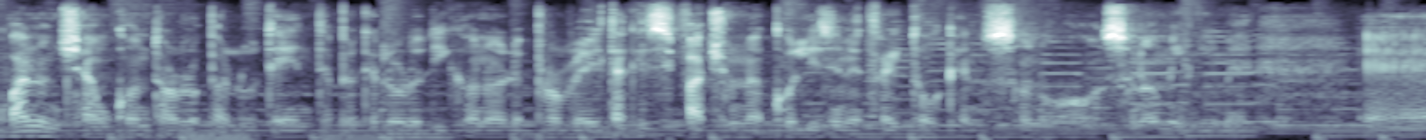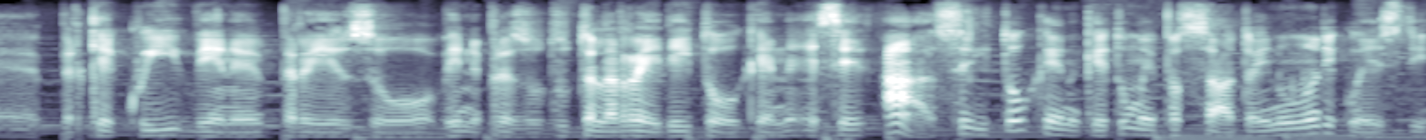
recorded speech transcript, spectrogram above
qua non c'è un controllo per l'utente perché loro dicono le probabilità che si faccia una collisione tra i token sono, sono minime. Eh, perché qui viene preso, viene preso tutto l'array dei token e se, ah, se il token che tu mi hai passato è in uno di questi,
